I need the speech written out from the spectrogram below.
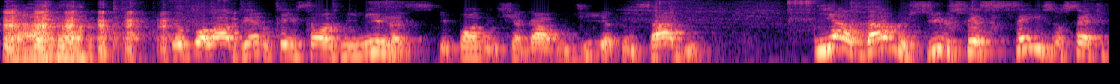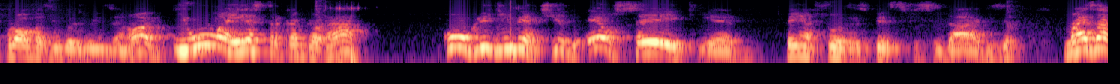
eu estou lá vendo quem são as meninas que podem chegar um dia, quem sabe. E a W Series fez seis ou sete provas em 2019 e uma extra campeonato com o grid invertido. Eu sei que é, tem as suas especificidades, mas a,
